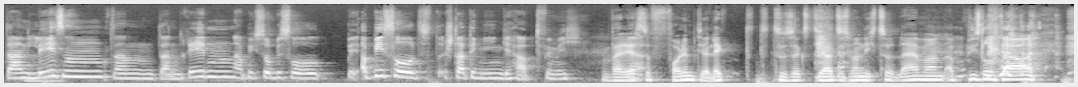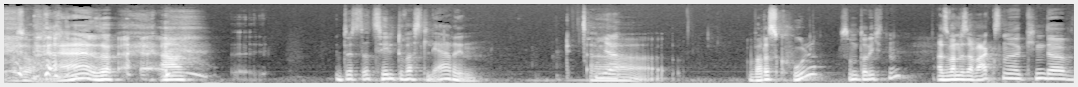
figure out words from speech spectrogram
dann lesen, dann, dann reden, habe ich so ein bisschen, ein bisschen Strategien gehabt für mich. Weil ja. so voll im Dialekt, du sagst, ja, das war nicht so leibend, ein bisschen da. Also, äh, also, äh, du hast erzählt, du warst Lehrerin. Ja. Äh, war das cool, das Unterrichten? Also waren das Erwachsene, Kinder?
